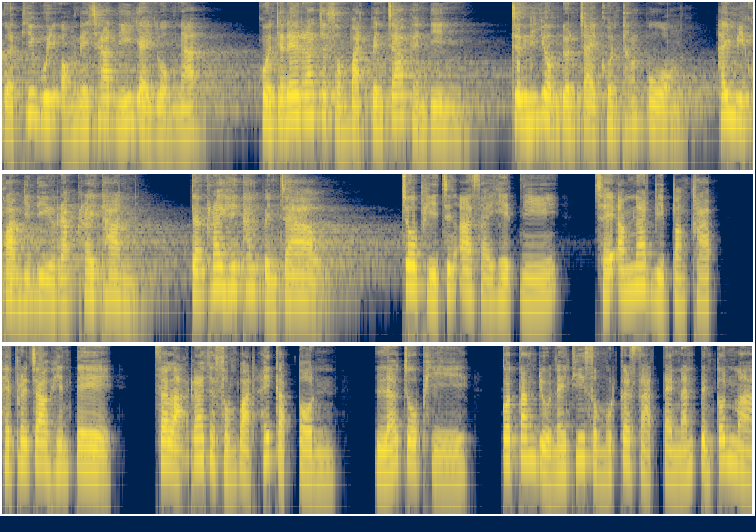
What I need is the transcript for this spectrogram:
เกิดที่วุยอองในชาตินี้ใหญ่หลวงนัก ควรจะได้ราชสมบัติเป็นเจ้าแผ่นดิน จึงนิยมดลใจคนทั้งปวง ให้มีความยินดีรักใคร่ท่าน จะใคร่ให้ท่านเป็นเจ้า โจผีจึงอาศัยเหตุนี้ ใช้อำนาจบีบบังคับ ให้พระเจ้าเฮียนเต สละราชสมบัติให้กับตน แล้วโจผีก็ตั้งอยู่ในที่สมมุติกษัตริย์แต่นั้นเป็นต้นมา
